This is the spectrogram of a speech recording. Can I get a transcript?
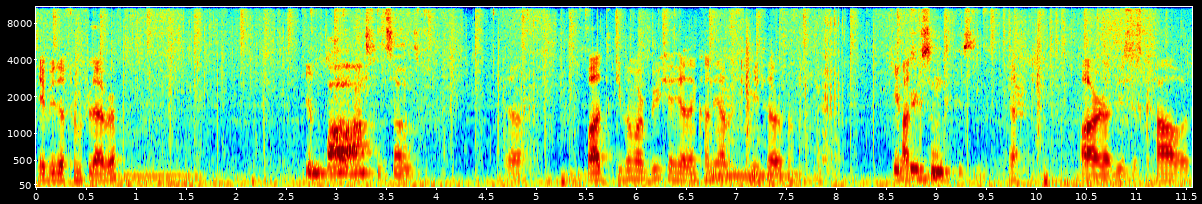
Eh wieder 5 Level. Ich hab den Bauer 1 verzaubert. Ja. Warte, gib mir mal Bücher her, dann kann ich einfach mithelfen. Gib Was? Büchse und Kissen. Ja. Alter, dieses Chaos.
